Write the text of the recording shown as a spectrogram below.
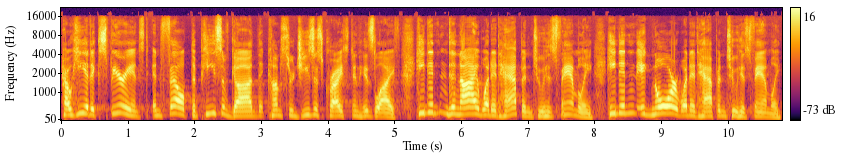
how he had experienced and felt the peace of God that comes through Jesus Christ in his life. He didn't deny what had happened to his family, he didn't ignore what had happened to his family.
